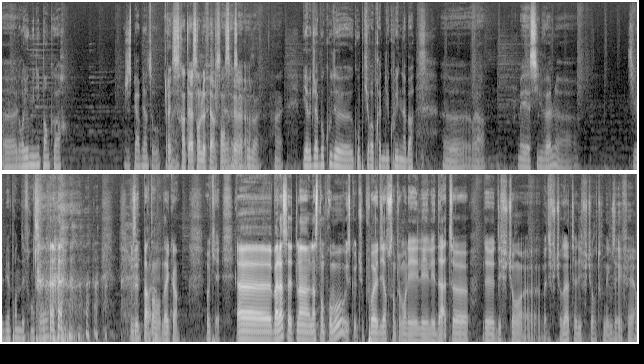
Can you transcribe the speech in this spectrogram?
euh, le Royaume-Uni pas encore. J'espère bientôt. Oui, ce serait intéressant de le faire, je pense. Cool, Il y avait déjà beaucoup de groupes qui reprennent du Queen là-bas. voilà. Mais s'ils veulent, s'ils veulent bien prendre des Français. Vous êtes partant, d'accord. Ok. Euh, bah là, ça va être l'instant promo. Est-ce que tu pourrais dire tout simplement les, les, dates euh, des, futures, euh, bah, des futures dates, des futures tournées que vous allez faire,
